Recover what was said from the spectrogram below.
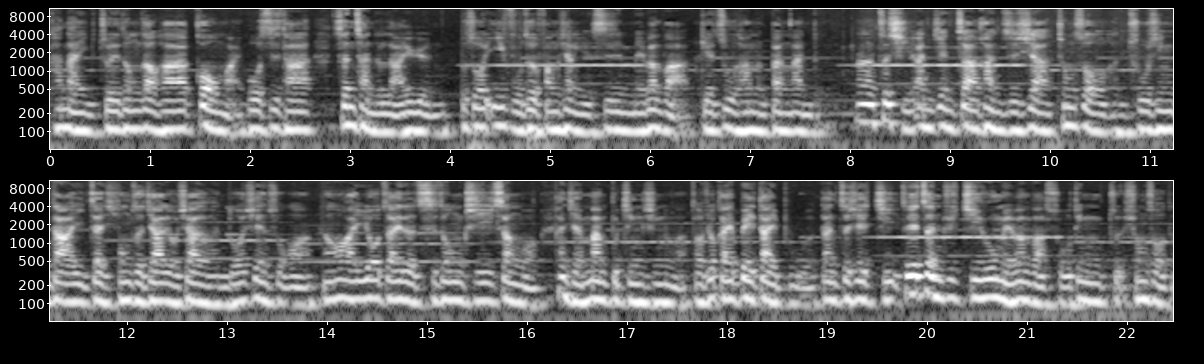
他难以追踪到他购买或是他生产的来源，就说衣服这个方向也是没办法协助他们办案的。那这起案件乍看之下，凶手很粗心大意，在凶者家留下了很多线索啊，然后还悠哉的吃东西、上网，看起来漫不经心的嘛，早就该被逮捕了。但这些几这些证据几乎没办法锁定凶手的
